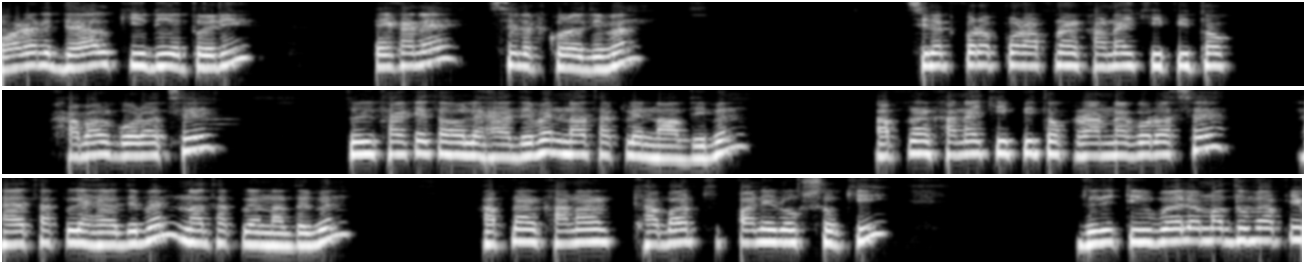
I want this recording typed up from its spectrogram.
ঘরের দেয়াল কি দিয়ে তৈরি? এখানে সিলেক্ট করে দিবেন। সিলেক্ট করার পর আপনার খানায় কি পৃথক খাবার ঘর আছে? যদি থাকে তাহলে হ্যাঁ দেবেন, না থাকলে না দিবেন। আপনার খানায় কি পৃথক রান্নাঘর আছে? হ্যাঁ থাকলে হ্যাঁ দেবেন, না থাকলে না দেবেন। আপনার খানার খাবার পানির উৎস কি? যদি টিউবওয়েলের মাধ্যমে আপনি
